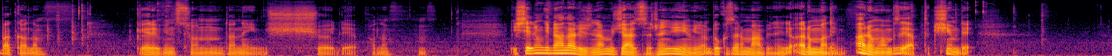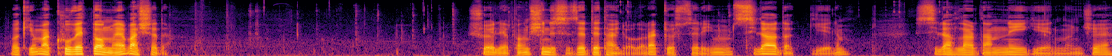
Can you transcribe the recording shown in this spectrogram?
bakalım görevin sonunda neymiş? Şöyle yapalım. İşlerim günahlar yüzünden mücadele zırhını yeniliyorum. Dokuzlarım mabedini arınmalıyım. Arınmamızı yaptık. Şimdi bakayım bak kuvvetli olmaya başladı. Şöyle yapalım. Şimdi size detaylı olarak göstereyim. Silah da giyelim. Silahlardan neyi giyelim önce?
